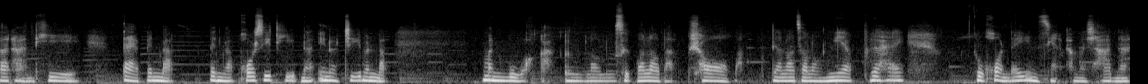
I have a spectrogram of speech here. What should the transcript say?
สถานที่ แต่เป็นแบบ เป็นแบบ positive นะ energy มันแบบ มันบวกอะเออเรารู้สึกว่าเราแบบชอบอะ เดี๋ยวเราจะลองเงียบเพื่อให้ทุกคนได้ยินเสียงธรรมชาตินะ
